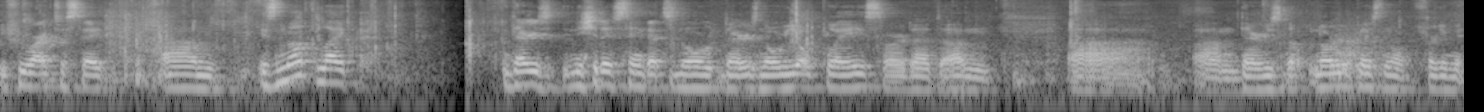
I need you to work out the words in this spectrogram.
if you are to say, um, is not like there is, Nishida is saying that no, there is no real place or that um, uh, um, there is no, no real place, no, forgive me,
